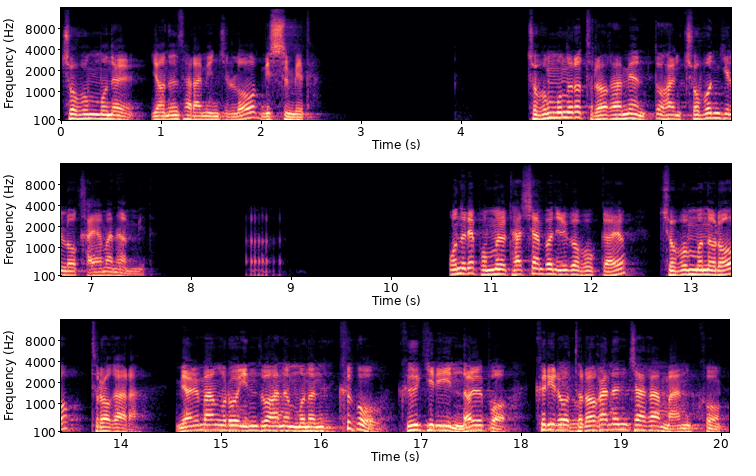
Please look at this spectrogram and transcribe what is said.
좁은 문을 여는 사람인 줄로 믿습니다. 좁은 문으로 들어가면 또한 좁은 길로 가야만 합니다. 어, 오늘의 본문을 다시 한번 읽어볼까요? 좁은 문으로 들어가라. 멸망으로 인도하는 문은 크고 그 길이 넓어 그리로 들어가는 자가 많고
